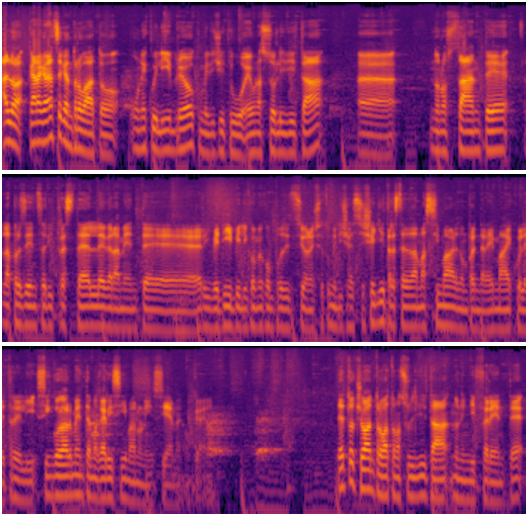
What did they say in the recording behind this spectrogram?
Allora, cara grazia che hanno trovato un equilibrio, come dici tu, e una solidità, eh, nonostante la presenza di tre stelle veramente rivedibili come composizione. Se tu mi dicessi scegli tre stelle da massimale, non prenderei mai quelle tre lì. Singolarmente magari sì, ma non insieme, ok? no? Detto ciò, hanno trovato una solidità non indifferente,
